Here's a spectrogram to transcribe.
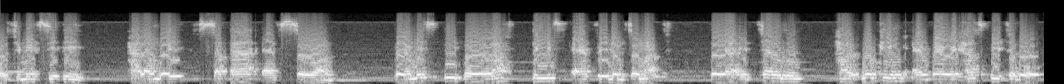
Ho Chi Minh City, Ha Long Bay, Sapa, and so on. Vietnamese people love peace and freedom so much. They are intelligent, hardworking, and very hospitable.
